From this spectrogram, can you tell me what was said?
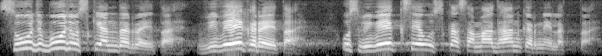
सूझबूझ उसके अंदर रहता है, विवेक रहता है, उस विवेक से उसका समाधान करने लगता है।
